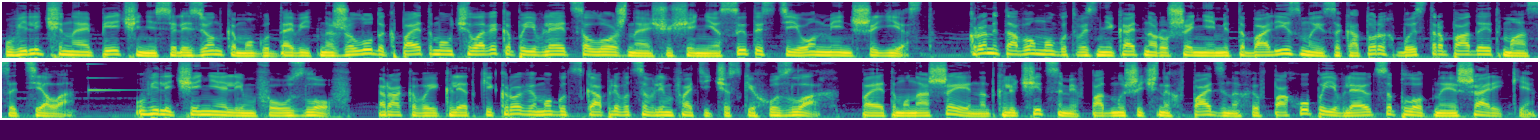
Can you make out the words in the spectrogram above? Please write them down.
Увеличенная печень и селезенка могут давить на желудок, поэтому у человека появляется ложное ощущение сытости и он меньше ест. Кроме того, могут возникать нарушения метаболизма, из-за которых быстро падает масса тела. Увеличение лимфоузлов. Раковые клетки крови могут скапливаться в лимфатических узлах, поэтому на шее, над ключицами, в подмышечных впадинах и в паху появляются плотные шарики.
